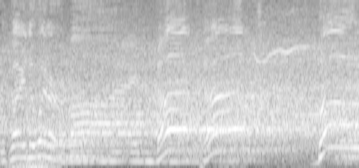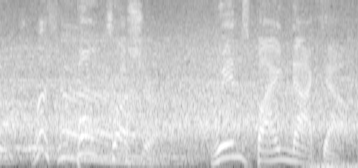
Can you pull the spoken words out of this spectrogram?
Declaring the winner by knockout, Bone Crusher. Crusher wins by knockout.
